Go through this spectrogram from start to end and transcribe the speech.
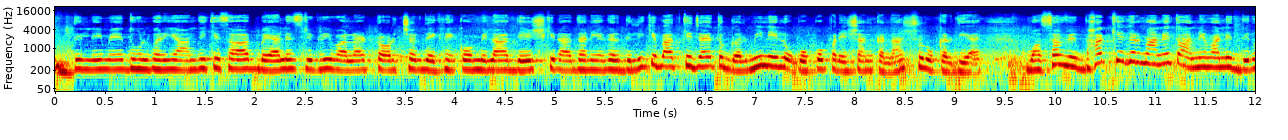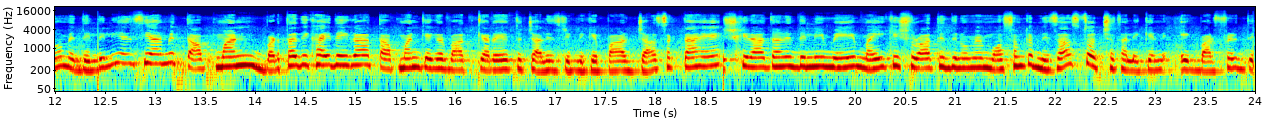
दिल्ली में धूल भरी आंधी के साथ 42 डिग्री वाला टॉर्चर देखने को मिला। देश की राजधानी अगर दिल्ली की बात की जाए तो गर्मी ने लोगों को परेशान करना शुरू कर दिया है। मौसम विभाग की अगर माने तो आने वाले दिनों में दिल्ली एनसीआर में तापमान बढ़ता दिखाई देगा। तापमान की अगर बात करें तो 40 डिग्री के पार जा सकता है। देश की राजधानी दिल्ली में मई के शुरुआती दिनों में मौसम का मिजाज तो अच्छा था, लेकिन एक बार फिर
